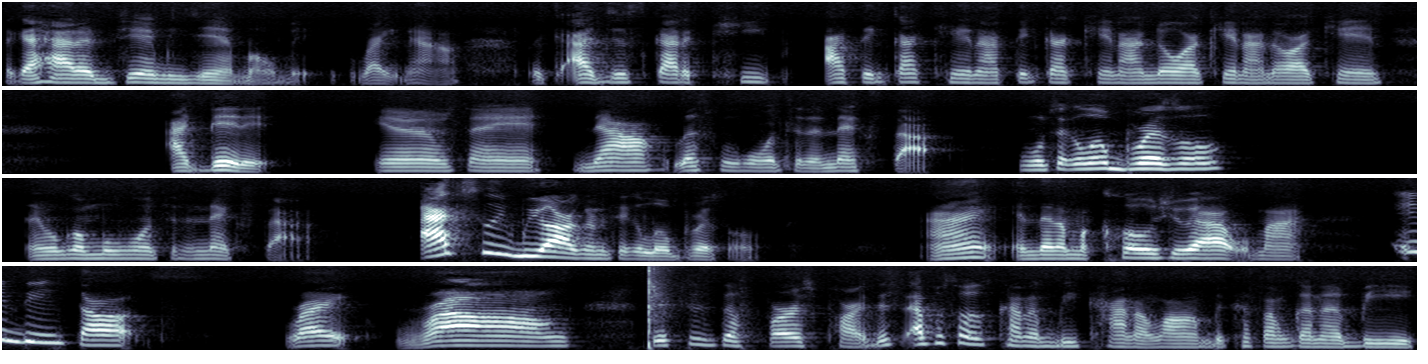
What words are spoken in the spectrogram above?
Like I had a jammy jam moment right now. Like I just gotta keep I think I can, I think I can, I know I can, I know I can. I did it. You know what I'm saying? Now let's move on to the next stop. We're gonna take a little brizzle, and we're gonna move on to the next stop. Actually, we are gonna take a little brizzle. All right, and then I'm gonna close you out with my ending thoughts. Right? Wrong. This is the first part. This episode is gonna be kind of long because I'm gonna be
